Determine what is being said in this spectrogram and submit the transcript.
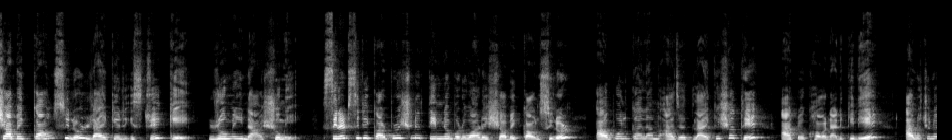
সাবেক কাউন্সিলর লাইকের স্ত্রী কে? রুমি না সুমি? সিলেট সিটি কর্পোরেশনের তিন নম্বর ওয়ার্ডের সাবেক কাউন্সিলর আবুল কালাম আজাদ লাইকের সাথে আটক হওয়া নারীকে নিয়ে আলোচনা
